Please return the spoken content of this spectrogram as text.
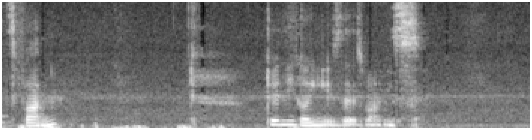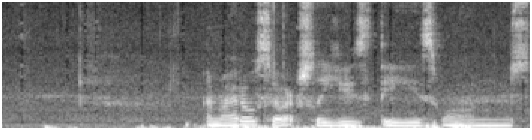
That's fun. Don't think I'll use those ones. I might also actually use these ones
